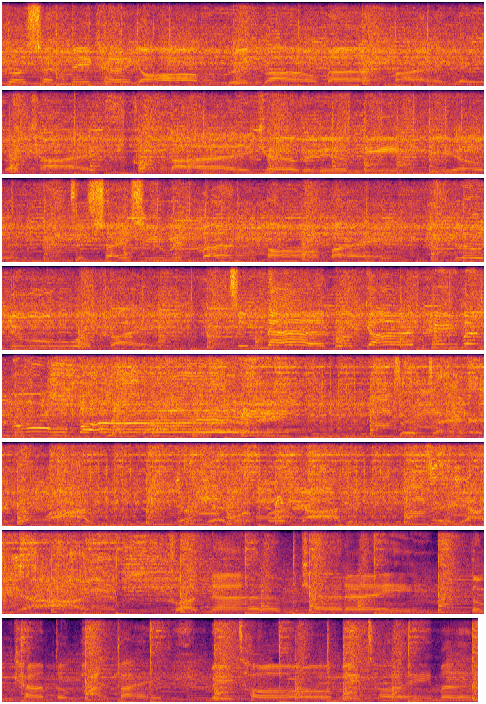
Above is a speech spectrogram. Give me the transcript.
เพราะฉันไม่เคยยอมเรื่องราวมากมายไม่ระคายความตายแค่เรื่องนี้เดียว จะใช้ชีวิตมันต่อไป แล้วดูว่าใคร จะน่ากว่าการให้มันรู้ไปจะเจกับมันอย่าคิดว่าเหมือนกันจะอยากยากขวากน้ำแค่ไหนต้องข้ามต้องผ่านไป ไม่ท้อไม่ถอยมัน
